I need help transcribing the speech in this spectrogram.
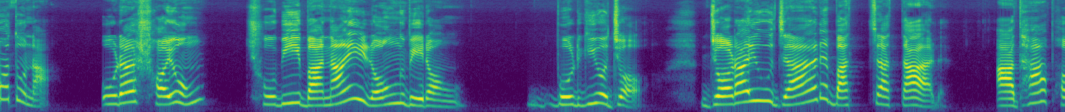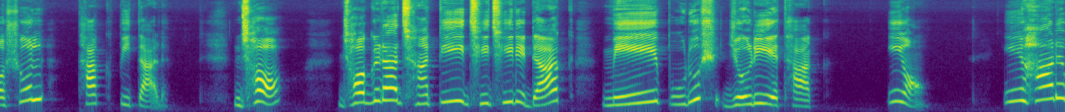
মতো না ওরা স্বয়ং ছবি বানায় রং বেরং। বর্গীয় জ। জরায়ু যার, বাচ্চা তার। আধা ফসল থাক পিতার। ঝ, ঝগড়া, ঝাঁটি, ঝিঝির ডাক, মেয়ে, পুরুষ জড়িয়ে থাক। ইয় ইহার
